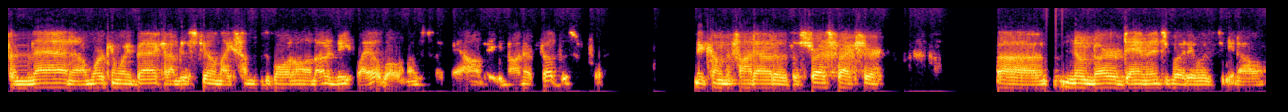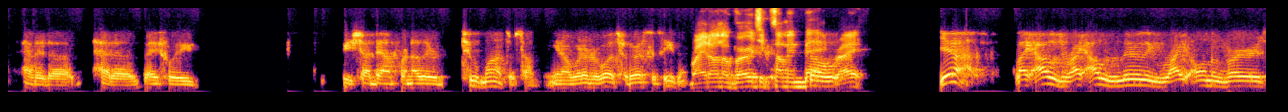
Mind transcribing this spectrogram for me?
from that and I'm working way back and I'm just feeling like something's going on underneath my elbow. And I'm just like, man, I you know, I never felt this before. And come to find out it was a stress fracture uh, no nerve damage, but it was, you know, had it, uh, had a basically be shut down for another two months or something, you know, whatever it was for the rest of the season. Right on the verge of coming back, so, right? Yeah. Like I was right, I was literally right on the verge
